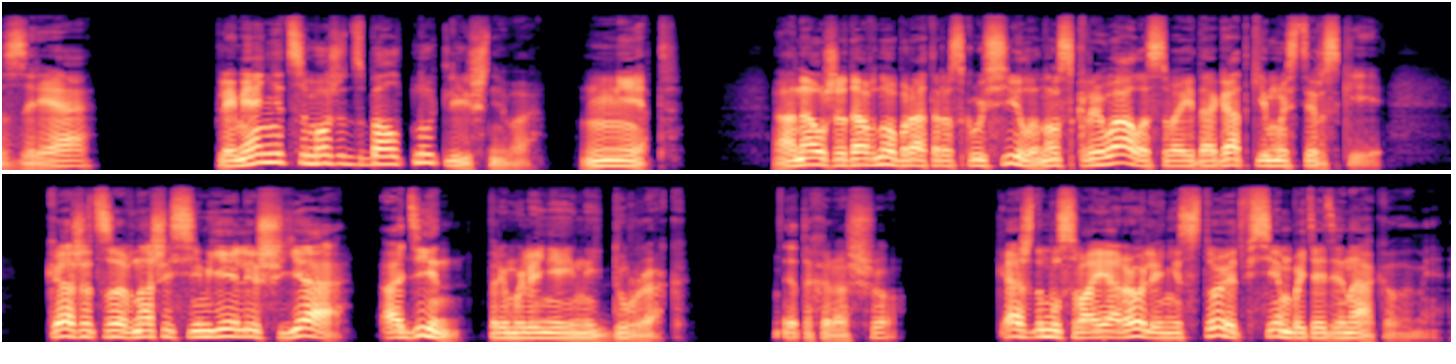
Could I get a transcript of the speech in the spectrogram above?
Зря. Племянница может сболтнуть лишнего. Нет. Она уже давно брата раскусила, но скрывала свои догадки мастерские — Кажется, в нашей семье лишь я, один прямолинейный дурак. Это хорошо. Каждому своя роль, и не стоит всем быть одинаковыми.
